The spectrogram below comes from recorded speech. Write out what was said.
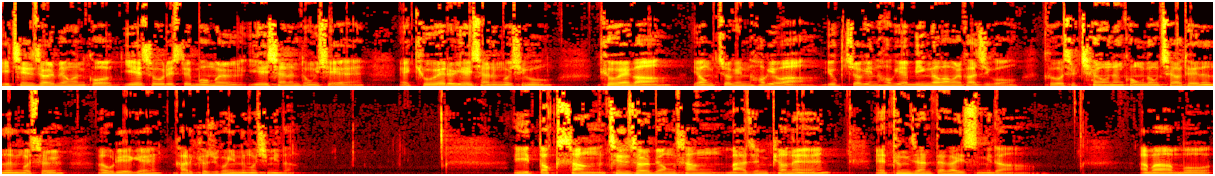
이 진설병은 곧 예수 그리스도의 몸을 예시하는 동시에 교회를 예시하는 것이고 교회가 영적인 허기와 육적인 허기에 민감함을 가지고 그것을 채우는 공동체가 되어야 된다는 것을 우리에게 가르쳐 주고 있는 것입니다. 이 떡상, 진설병상 맞은편에 등잔대가 있습니다. 아마 뭐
